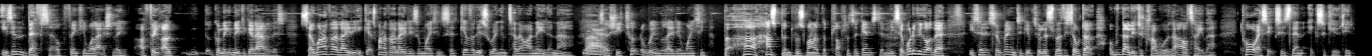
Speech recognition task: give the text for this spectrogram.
he's in the death cell, thinking, "Well, actually, I think I'm going to need to get out of this." So one of her lady, he gets one of her ladies in waiting, and said, "Give her this ring and tell her I need her now." Right. So she took the ring, the lady in waiting, but her husband was one of the plotters against him. And he said, What have you got there? He said, It's a ring to give to Elizabeth. He said, oh, don't, oh, No need to trouble with that, I'll take that. Poor Essex is then executed.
